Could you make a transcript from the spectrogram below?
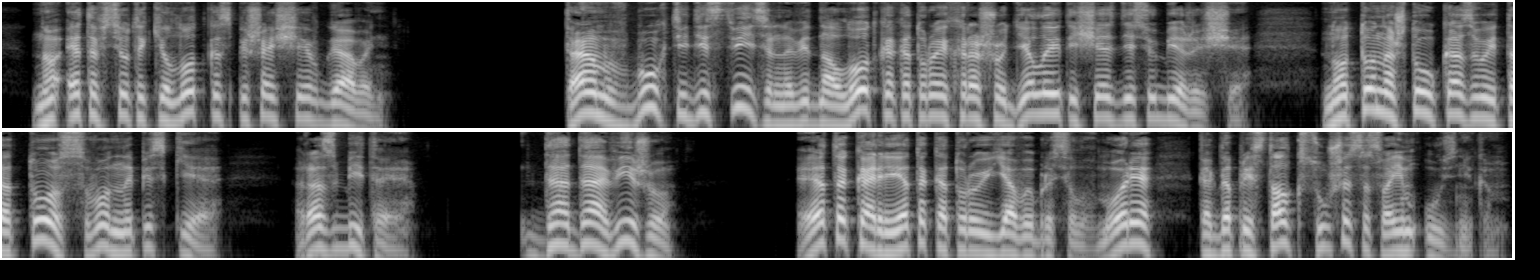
— но это все-таки лодка, спешащая в гавань. Там, в бухте, действительно видна лодка, которая хорошо делает, ища здесь убежище. Но то, на что указывает Атос, вон на песке, разбитое. «Да-да, вижу. Это карета, которую я выбросил в море, когда пристал к суше со своим узником».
